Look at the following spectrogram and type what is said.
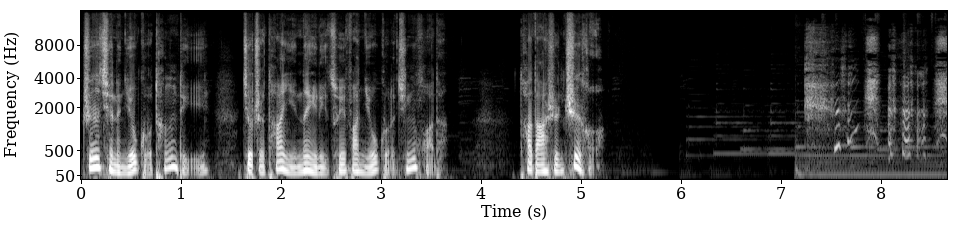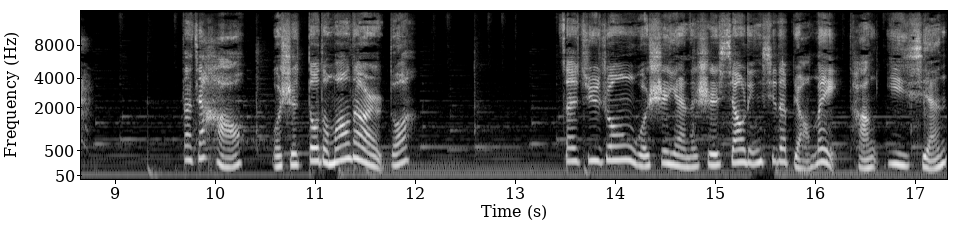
之前的牛骨汤底就是他以内力催发牛骨的精华的。他大声斥喝：“ 大家好，我是豆豆猫的耳朵。在剧中，我饰演的是萧灵溪的表妹唐艺贤。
